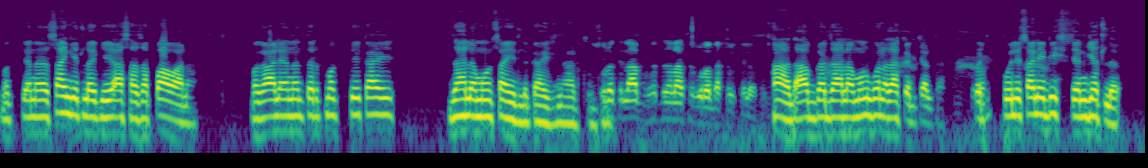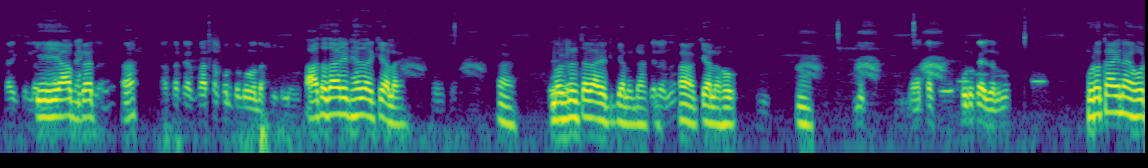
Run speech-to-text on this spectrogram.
मग त्यानं सांगितलं की असा असा पाव आणा. मग आल्यानंतर मग ते काय झालं म्हणून सांगितलं काहीच नाही अडचण. सुरुवातीला अपघात झाला असा गुन्हा दाखल केला होता. हा अपघात झाला म्हणून गुन्हा दाखल केला पण पोलिसांनी डिसिजन घेतलं काय केलं? की आता अपघात केलं? हा? आता काय आता कोणता गुन्हा दाखल केला? होता? आता डायरेक्ट ह्याचा केलाय. मर्डरचा डायरेक्ट केला दाखल. केलं ना? हा केला हो. आता पुढं काय झालं मग? पुढं काय नाही होत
